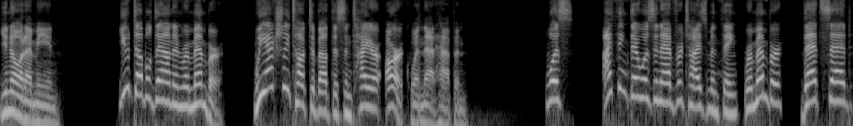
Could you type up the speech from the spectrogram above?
You know what I mean? You double down and remember, we actually talked about this entire arc when that happened. Was I think there was an advertisement thing. Remember, that said,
